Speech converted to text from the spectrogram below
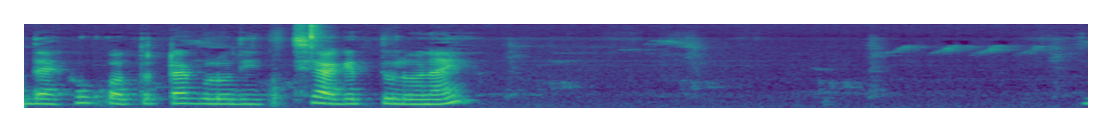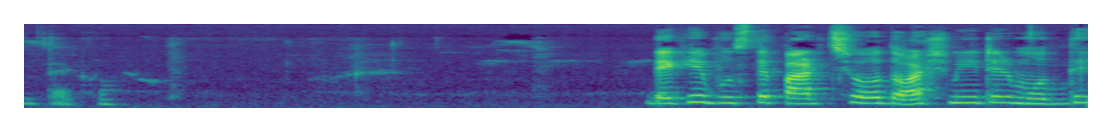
দেখো কতটা গুলো দিচ্ছে আগের তুলনায়। দেখো। দেখে বুঝতে পারছ, দশ মিনিটের মধ্যে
